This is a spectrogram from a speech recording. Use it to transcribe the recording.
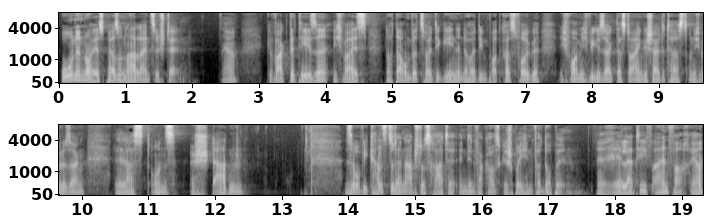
ohne neues Personal einzustellen. Ja, Gewagte These, ich weiß, doch darum wird es heute gehen in der heutigen Podcast-Folge. Ich freue mich, wie gesagt, dass du eingeschaltet hast und ich würde sagen, lasst uns starten. So, wie kannst du deine Abschlussrate in den Verkaufsgesprächen verdoppeln? Relativ einfach, ja.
